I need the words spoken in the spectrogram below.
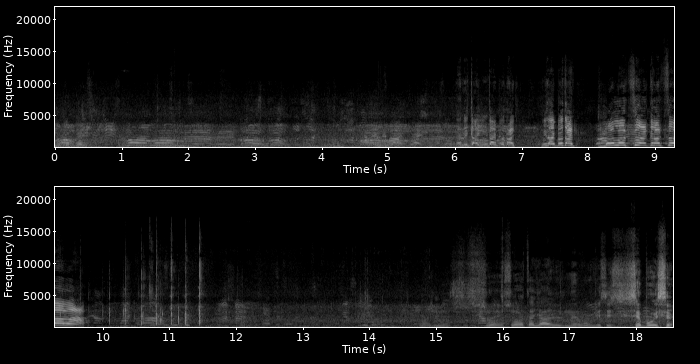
Ну, капець. Не дай, не дай подать! Не дай подать! Молодца, красава! Що, що це, я нервуюсь і ще більше.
